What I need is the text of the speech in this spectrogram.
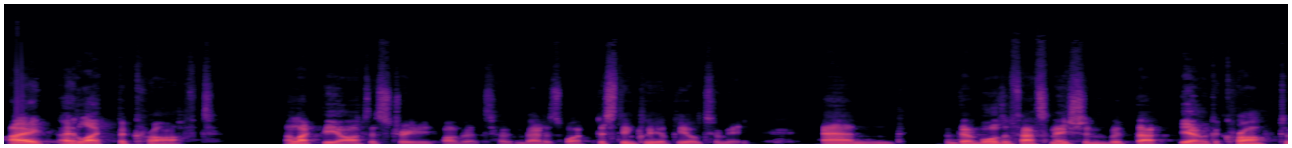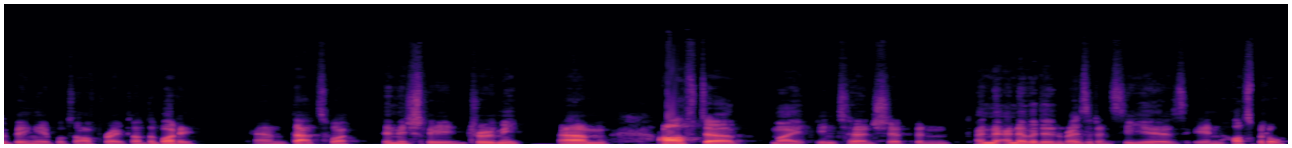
I, I like the craft. I like the artistry of it. And that is what distinctly appealed to me. And there was a fascination with that, yeah, with the craft of being able to operate on the body. And that's what initially drew me. Um, after my internship, and I, never did residency years in hospital.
